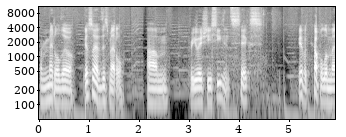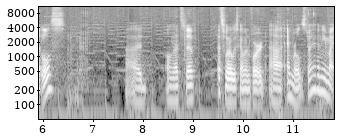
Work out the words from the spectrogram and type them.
Our metal, though. We also have this metal. Um, for UHC Season 6. We have a couple of metals. Uh, all that stuff. That's what I was coming for. Uh, emeralds. Do I have any of my...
